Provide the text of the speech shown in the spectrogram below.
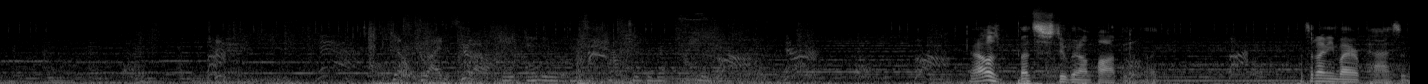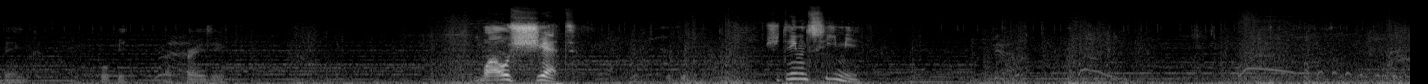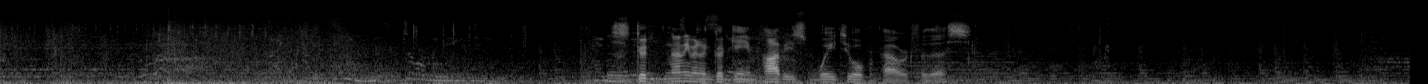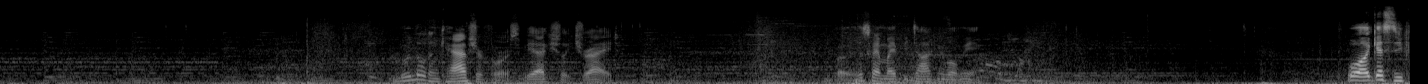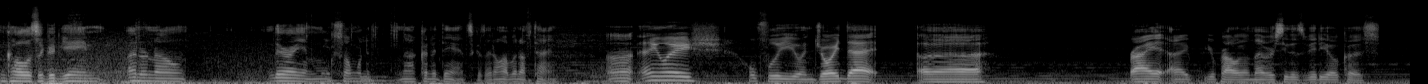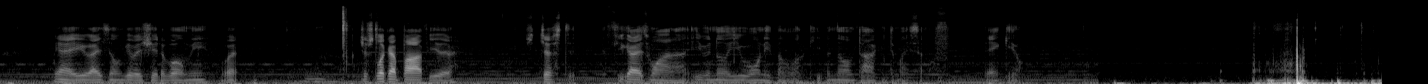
That was that's stupid on Poppy. Like that's what I mean by her passive being poopy. That's crazy. Whoa shit! She didn't even see me. Not even a good game. Poppy's way too overpowered for this. Mundo can capture for us if we actually tried. But this guy might be talking about me. Well, I guess you can call this a good game. I don't know. There I am, so I'm gonna not gonna dance because I don't have enough time. Uh, anyways, hopefully you enjoyed that. Uh, Riot, I, you probably will never see this video because, yeah, you guys don't give a shit about me. But just look at Poppy there. It's just if you guys wanna, even though you won't even look, even though I'm talking to myself. Thank you.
